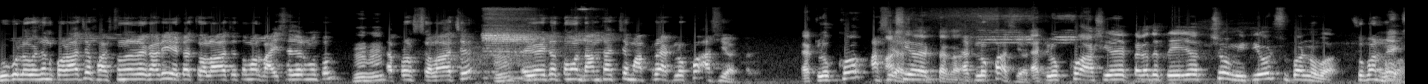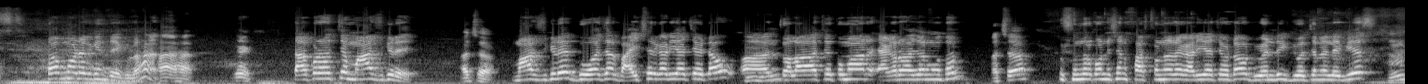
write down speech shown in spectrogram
গুগল লোকেশন করা আছে ফার্স্ট ওনারের গাড়ি এটা চলা আছে তোমার বাইশ হাজার মতন। অ্যাপ্রক্স চলা আছে। এই গাড়িটা তোমার দাম থাকছে মাত্র এক লক্ষ আশি হাজার টাকা। এক লক্ষ আশি হাজার টাকা। এক লক্ষ আশি হাজার এক লক্ষ আশি হাজার টাকাতে পেয়ে যাচ্ছ মিটিওর সুপারনোভা সুপার Next. সব মডেল কিন্তু এগুলো হ্যাঁ। হ্যাঁ হ্যাঁ। নেক্সট তারপরে হচ্ছে মার্চ গ্রে আচ্ছা। মার্চ গ্রে দু হাজার বাইশের গাড়ি আছে এটাও। চলা আছে তোমার এগারো হাজার মতন। আচ্ছা। খুব সুন্দর কন্ডিশন ফার্স্ট ওনারের গাড়ি আছে ওটাও dual disc dual channel ABS হুম।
